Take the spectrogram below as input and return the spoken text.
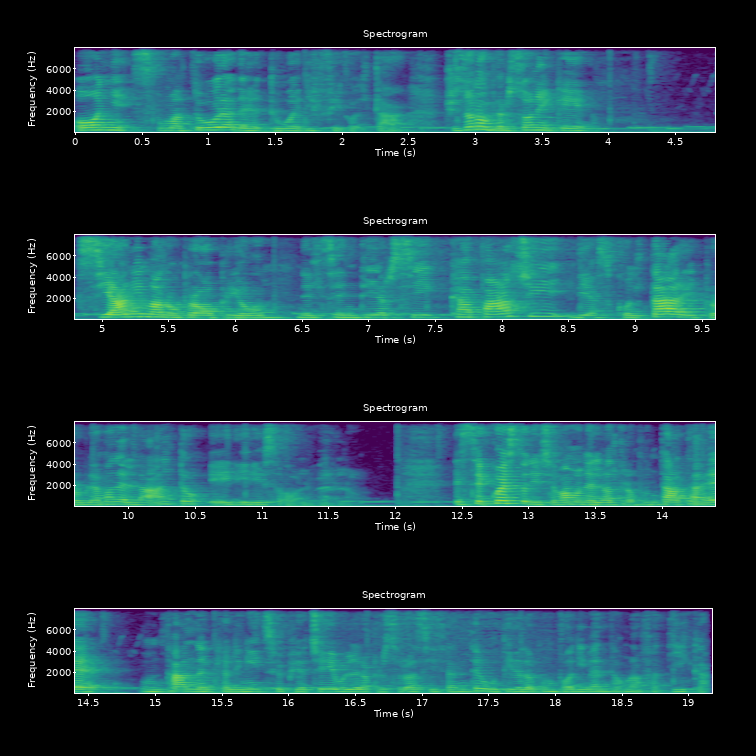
ogni sfumatura delle tue difficoltà. Ci sono persone che si animano proprio nel sentirsi capaci di ascoltare il problema dell'altro e di risolverlo. E se questo, dicevamo nell'altra puntata, è un tunnel che all'inizio è piacevole, la persona si sente utile, dopo un po' diventa una fatica.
